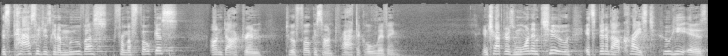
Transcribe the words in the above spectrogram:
This passage is going to move us from a focus on doctrine to a focus on practical living. In chapters 1 and 2, it's been about Christ, who he is,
